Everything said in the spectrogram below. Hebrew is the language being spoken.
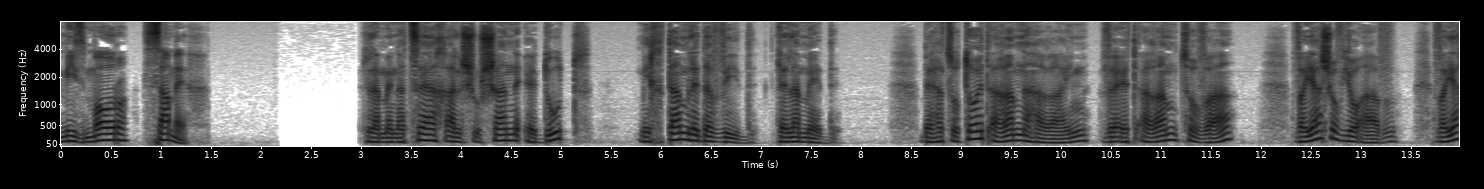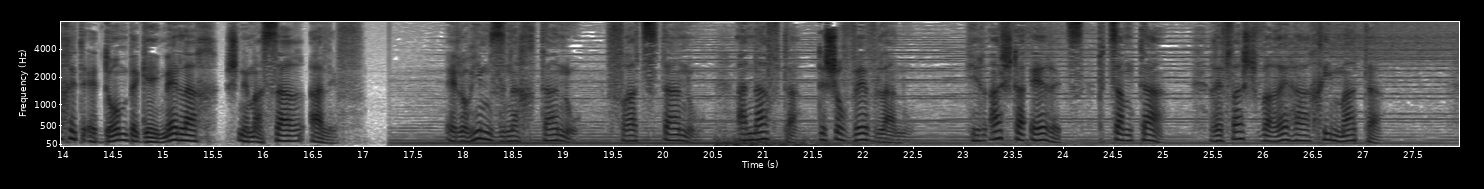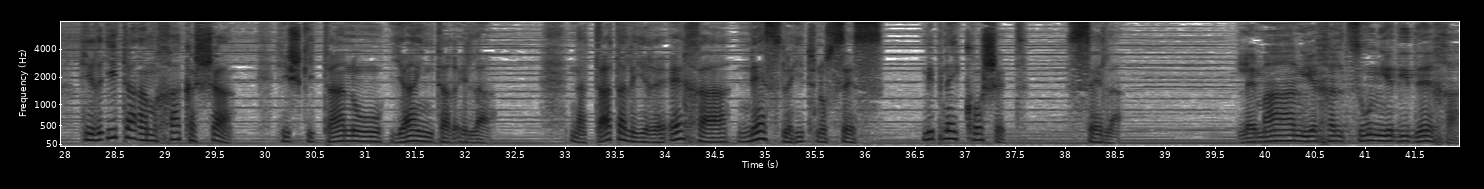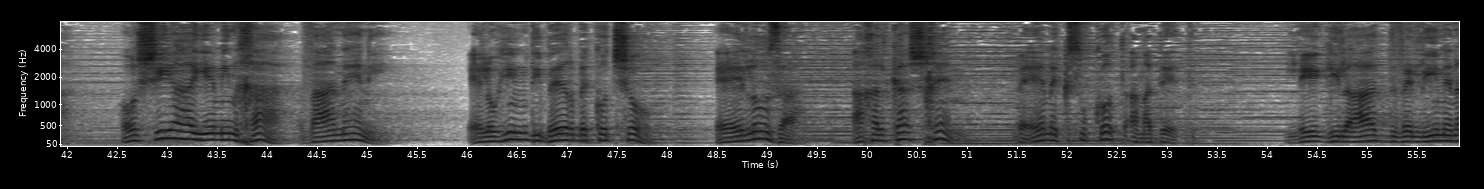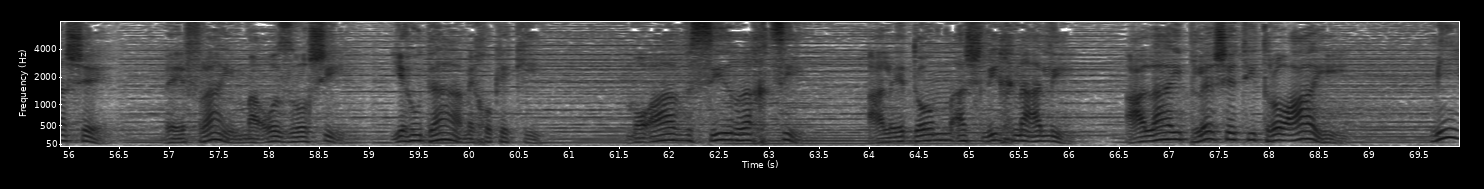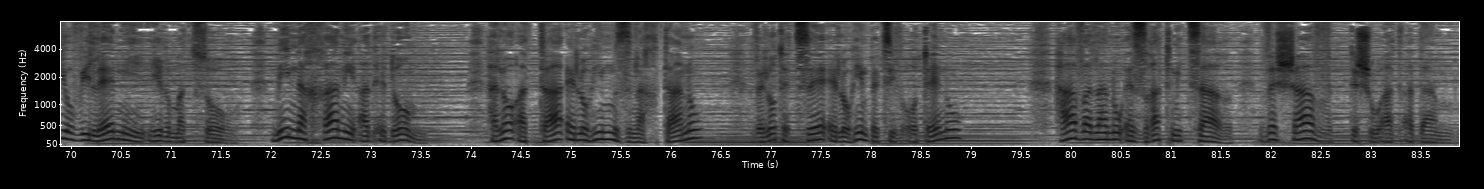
מזמור ס. למנצח על שושן עדות, מכתם לדוד, ללמד. בהצותו את ארם נהריים ואת ארם צובה, וישוב יואב, ויח את אדום בגיא מלח, שנים עשר א'. אלוהים זנחתנו, פרצתנו, ענפת, תשובב לנו. הרעשת ארץ, פצמת, רפה שבריה חימת. הראית עמך קשה, השקיתנו יין תרעלה. נתת ליראיך נס להתנוסס, מפני קושת, סלע. למען יחלצון ידידיך, הושיע ימינך וענני. אלוהים דיבר בקודשו, אעלוזה, אכלקה שכם, ועמק סוכות אמדד. לי גלעד ולי מנשה, ואפרים מעוז ראשי, יהודה מחוקקי. מואב סיר רחצי, על אדום אשליך נעלי, עלי פלשת התרועי. מי יובילני עיר מצור? מי נחני עד אדום? הלא אתה, אלוהים, זנחתנו, ולא תצא אלוהים בצבאותינו? הבה לנו עזרת מצר, ושב תשועת אדם.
